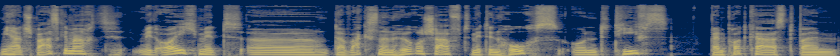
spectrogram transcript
Mir hat Spaß gemacht mit euch, mit äh, der wachsenden Hörerschaft, mit den Hochs und Tiefs beim Podcast, beim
